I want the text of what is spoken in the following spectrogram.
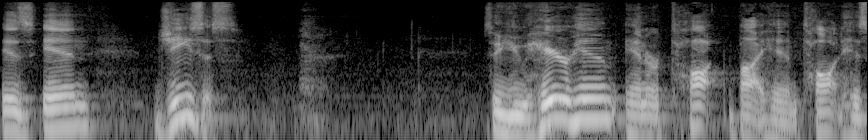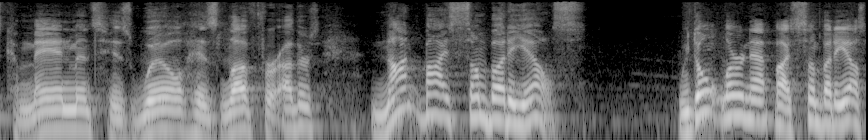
is in Jesus. So you hear him and are taught by him, taught his commandments, his will, his love for others, not by somebody else. We don't learn that by somebody else,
